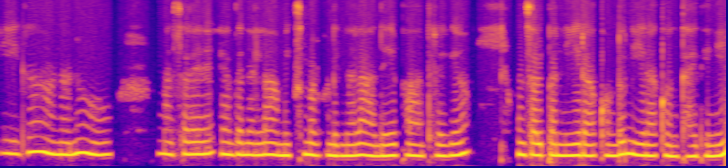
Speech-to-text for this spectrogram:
ಈಗ ನಾನು ಮಸಾಲೆ ಅದನ್ನೆಲ್ಲ ಮಿಕ್ಸ್ ಮಾಡ್ಕೊಂಡಿದ್ನಲ್ಲ, ಅದೇ ಪಾತ್ರೆಗೆ ಒಂದ್ ಸ್ವಲ್ಪ ನೀರ್ ಹಾಕೊಂಡು, ನೀರ್ ಹಾಕೊಂತ ಇದ್ದೀನಿ.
